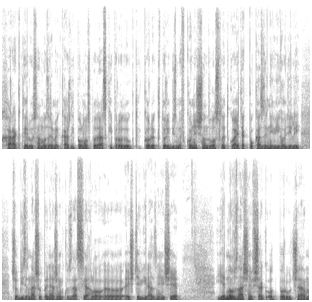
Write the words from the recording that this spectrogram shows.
charakteru samozrejme každý polnohospodársky produkt, ktorý by sme v konečnom dôsledku aj tak pokazený vyhodili, čo by našu peňaženku zasiahlo ešte výraznejšie. Jednoznačne však odporúčam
